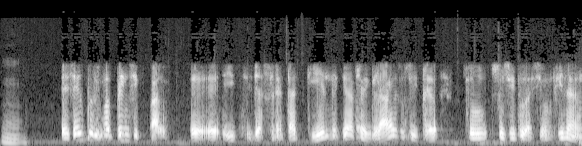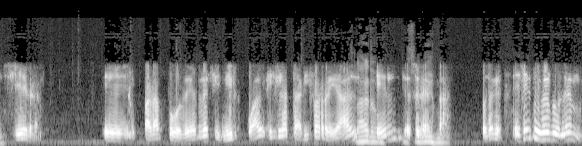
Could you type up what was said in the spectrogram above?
Mm. Es el problema principal. Eh, eh, y tiene que arreglar su, su, situación financiera eh, para poder definir cuál es la tarifa real en Yacyretá. O sea que ese es el primer problema.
